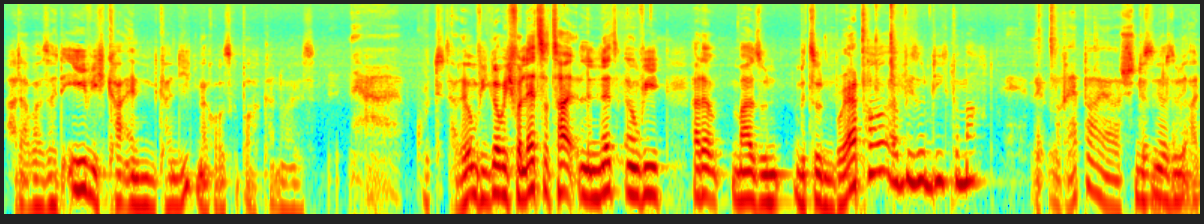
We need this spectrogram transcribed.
Hat aber seit ewig kein, kein Lied mehr rausgebracht, kein neues. ja, gut. Das hat er irgendwie, glaube ich, vor letzter Zeit, irgendwie hat er mal so mit so einem Rapper irgendwie so ein Lied gemacht. Mit dem Rapper, ja, stimmt. müssen ja so die, ja. al-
